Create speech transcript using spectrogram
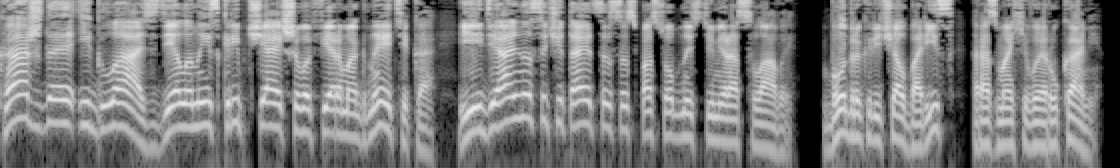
Каждая игла сделана из крепчайшего ферромагнетика и идеально сочетается со способностью Мирославы, бодро кричал Борис, размахивая руками.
